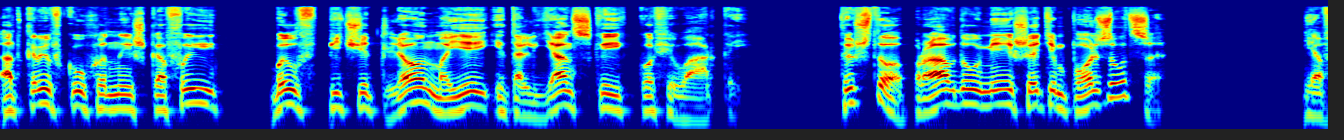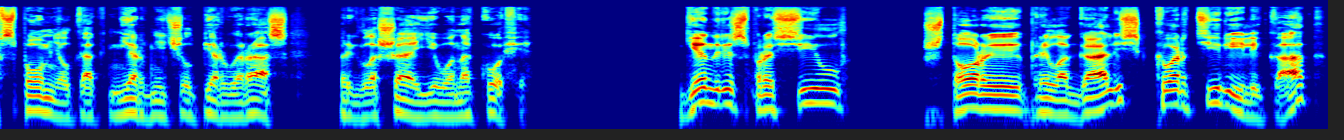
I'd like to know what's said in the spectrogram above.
Открыв кухонные шкафы, был впечатлен моей итальянской кофеваркой. «Ты что, правда умеешь этим пользоваться?» Я вспомнил, как нервничал первый раз, приглашая его на кофе. Генри спросил, шторы прилагались к квартире или как?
